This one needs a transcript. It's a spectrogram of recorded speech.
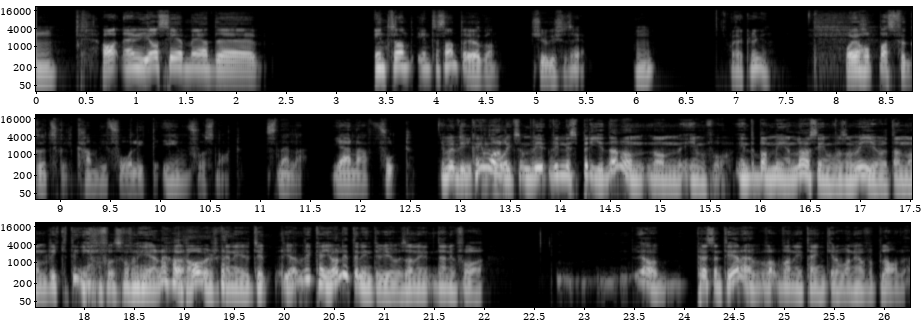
mm. Ja, nej, jag ser med eh, intressant, intressanta ögon 2023. Verkligen. Och jag hoppas för guds skull kan vi få lite info snart. Snälla, gärna fort. ja men vi Typ kan ju vara liksom, vill, vill ni sprida någon, någon info? Inte bara menlös info som vi gör, utan någon riktig info så får ni gärna höra av er så kan ni ju typ, ja, vi kan göra en liten intervju så ni, där ni får ja, presentera vad, vad ni tänker och vad ni har för planer.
